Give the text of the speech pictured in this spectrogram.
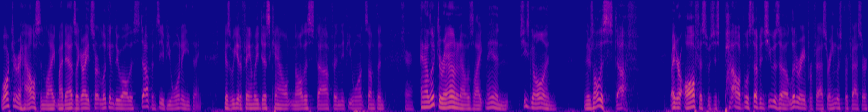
Walked in her house, and like my dad's like, "All right, start looking through all this stuff and see if you want anything, because we get a family discount and all this stuff, and if you want something." Sure. And I looked around and I was like, man, she's gone. And there's all this stuff. Right? Her office was just piled full of stuff. And she was a literary professor, English professor.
